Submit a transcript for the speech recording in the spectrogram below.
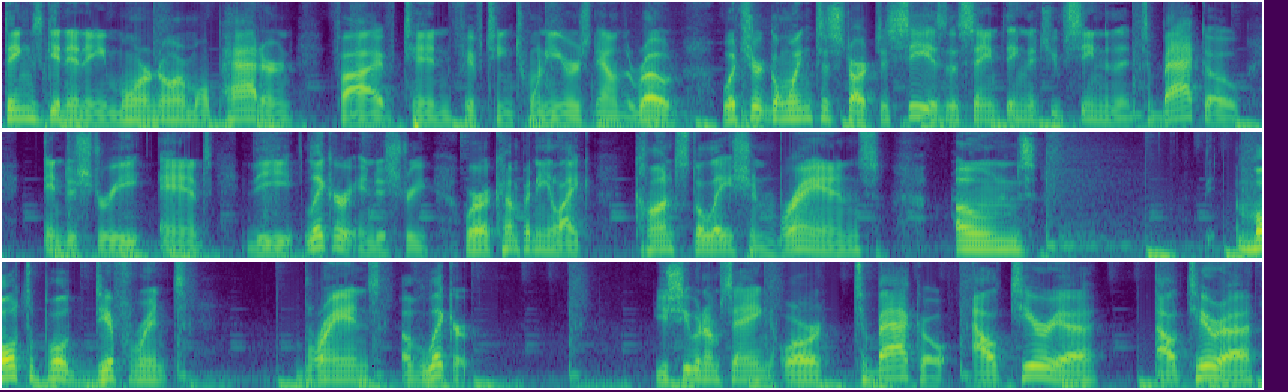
things get in a more normal pattern 5 10 15 20 years down the road what you're going to start to see is the same thing that you've seen in the tobacco industry and the liquor industry where a company like constellation brands owns multiple different brands of liquor. You see what I'm saying? Or tobacco. Altria, Altria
